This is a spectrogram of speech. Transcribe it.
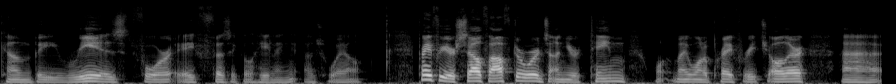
can be raised for a physical healing as well. Pray for yourself afterwards and your team. Might want to pray for each other, uh,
